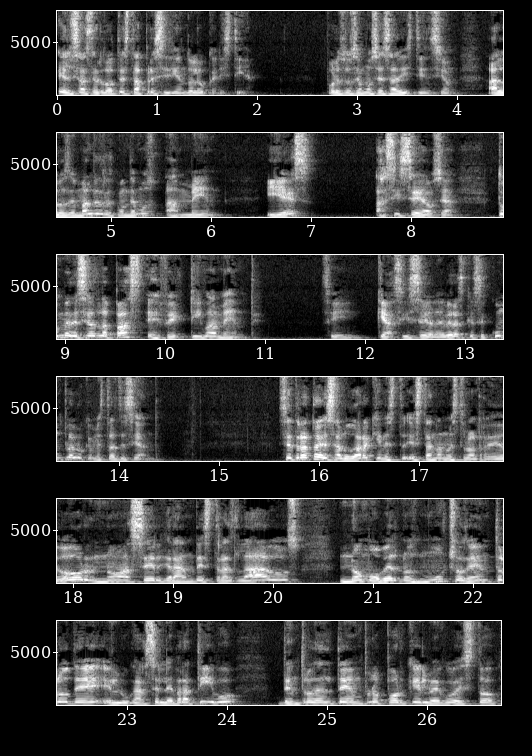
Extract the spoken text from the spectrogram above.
el sacerdote está presidiendo la Eucaristía. Por eso hacemos esa distinción. A los demás les respondemos amén. Y es así sea. O sea, tú me deseas la paz, efectivamente. ¿Sí? Que así sea. De veras que se cumpla lo que me estás deseando. Se trata de saludar a quienes están a nuestro alrededor, no hacer grandes traslados, no movernos mucho dentro del lugar celebrativo, dentro del templo porque luego esto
